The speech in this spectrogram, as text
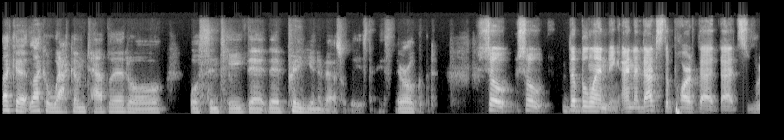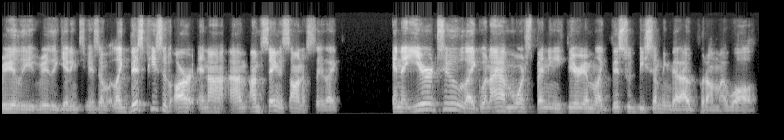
like a like a Wacom tablet or or Cintiq. They're they're pretty universal these days. They're all good. So so the blending, and that's the part that that's really really getting to me. Is like this piece of art, and I, I'm I'm saying this honestly, like in a year or two, like when I have more spending Ethereum, like this would be something that I would put on my wall.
